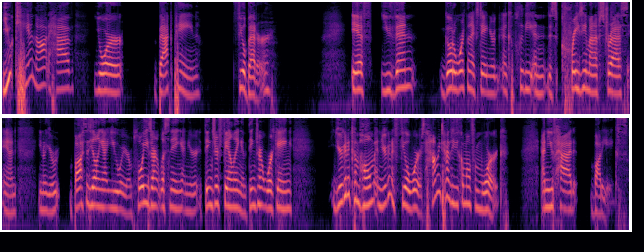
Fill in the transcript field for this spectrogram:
You cannot have your back pain feel better if you then go to work the next day and you're completely in this crazy amount of stress and you know your boss is yelling at you or your employees aren't listening and your things are failing and things aren't working you're going to come home and you're going to feel worse how many times have you come home from work and you've had body aches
